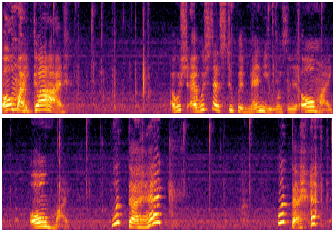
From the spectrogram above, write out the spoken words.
Oh my god! I wish I wish that stupid menu wasn't. Oh my! Oh my! What the heck? What the heck?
